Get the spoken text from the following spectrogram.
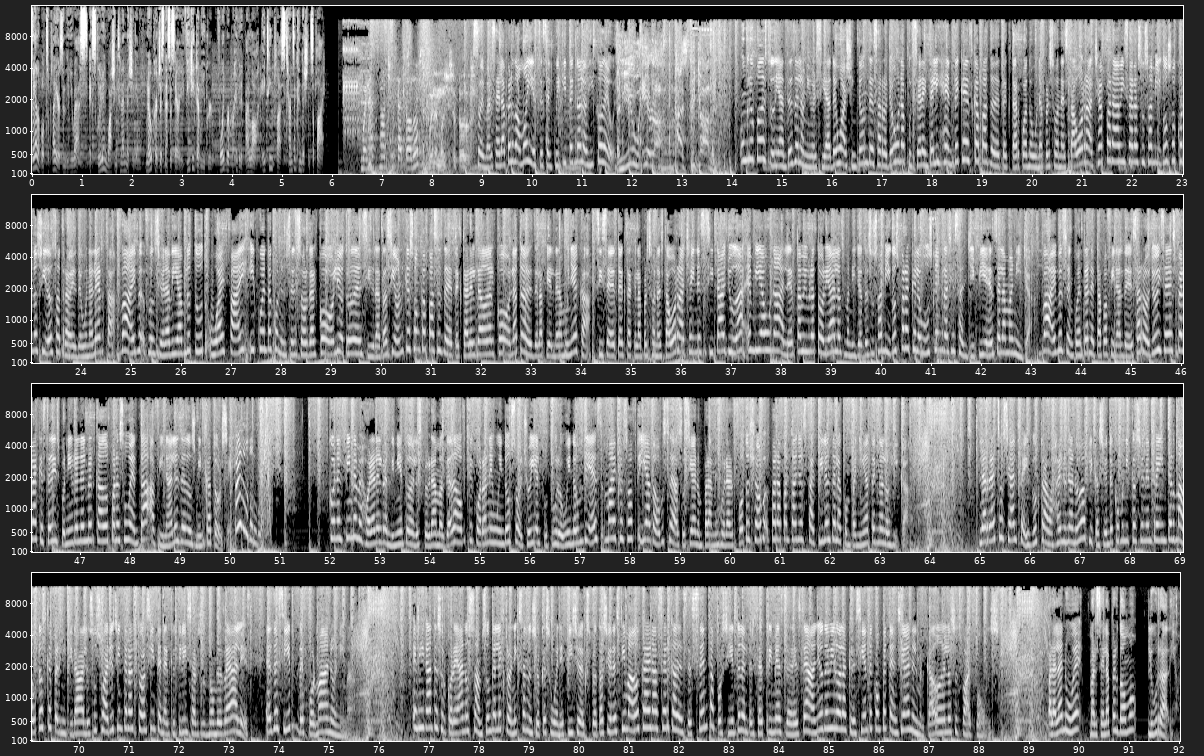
Available to players in the U.S., excluding Washington and Michigan. No purchase necessary. VGW Group. Void where prohibited by law. 18 plus. Terms and conditions apply. Buenas noches a todos. Buenas noches a todos. Soy Marcela Perdomo y este es el Quickie Tecnológico de hoy. A new era has begun. Un grupo de estudiantes de la Universidad de Washington desarrolló una pulsera inteligente que es capaz de detectar cuando una persona está borracha para avisar a sus amigos o conocidos a través de una alerta. Vibe funciona vía Bluetooth, Wi-Fi y cuenta con un sensor de alcohol y otro de deshidratación que son capaces de detectar el grado de alcohol a través de la piel de la muñeca. Si se detecta que la persona está borracha y necesita ayuda, envía una alerta vibratoria a las manillas de sus amigos para que lo busquen gracias al GPS de la manilla. Vibe se en etapa final de desarrollo y se espera que esté disponible en el mercado para su venta a finales de 2014. Con el fin de mejorar el rendimiento de los programas de Adobe que corran en Windows 8 y el futuro Windows 10, Microsoft y Adobe se asociaron para mejorar Photoshop para pantallas táctiles de la compañía tecnológica. La red social Facebook trabaja en una nueva aplicación de comunicación entre internautas que permitirá a los usuarios interactuar sin tener que utilizar sus nombres reales, es decir, de forma anónima. El gigante surcoreano Samsung Electronics anunció que su beneficio de explotación estimado caerá cerca del 60% en el tercer trimestre de este año debido a la creciente competencia en el mercado de los smartphones. Para la nube, Marcela Perdomo, Blue Radio.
